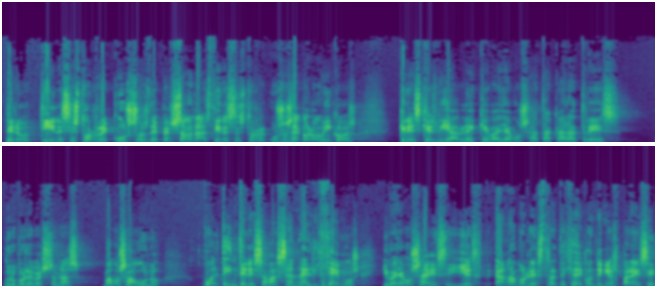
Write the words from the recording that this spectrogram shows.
pero tienes estos recursos de personas, tienes estos recursos económicos. ¿Crees que es viable que vayamos a atacar a tres grupos de personas? Vamos a uno. ¿Cuál te interesa más? Analicemos y vayamos a ese y hagamos la estrategia de contenidos para ese,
